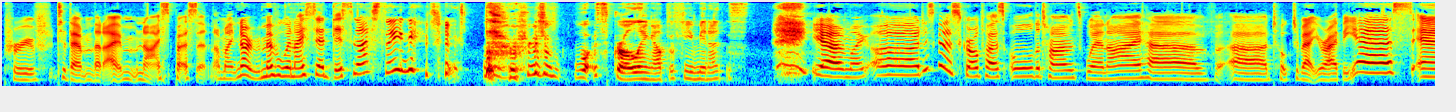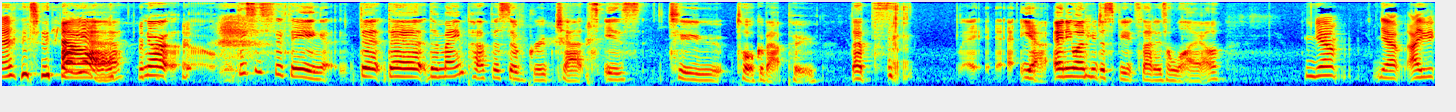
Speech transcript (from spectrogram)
prove to them that I'm a nice person. I'm like, no, remember when I said this nice thing? what, scrolling up a few minutes. yeah, I'm like, oh, I'm just gonna scroll past all the times when I have uh, talked about your IBS and now. Oh yeah. No, uh, this is the thing. The the the main purpose of group chats is to talk about poo. That's yeah. Anyone who disputes that is a liar. Yep, yep. I,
